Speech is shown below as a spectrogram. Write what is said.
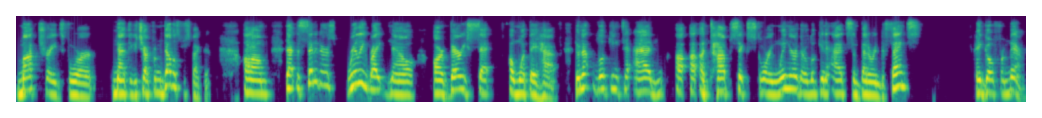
mock trades for Matthew Tkachuk from the Devils' perspective, um, that the Senators really right now are very set on what they have. They're not looking to add a, a, top six scoring winger. They're looking to add some veteran defense and go from there.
